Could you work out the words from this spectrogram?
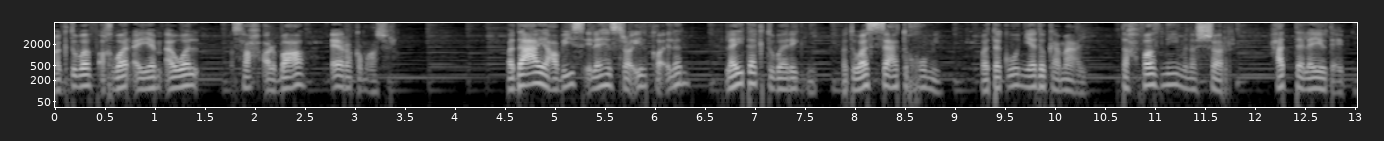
مكتوبة في أخبار أيام أول صح أربعة آية رقم عشرة. ودعا يعبيس إله إسرائيل قائلا ليتك تباركني وتوسع تخومي وتكون يدك معي تحفظني من الشر حتى لا يتعبني.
